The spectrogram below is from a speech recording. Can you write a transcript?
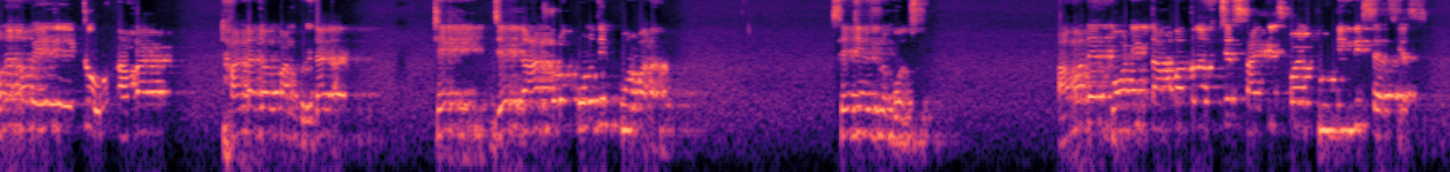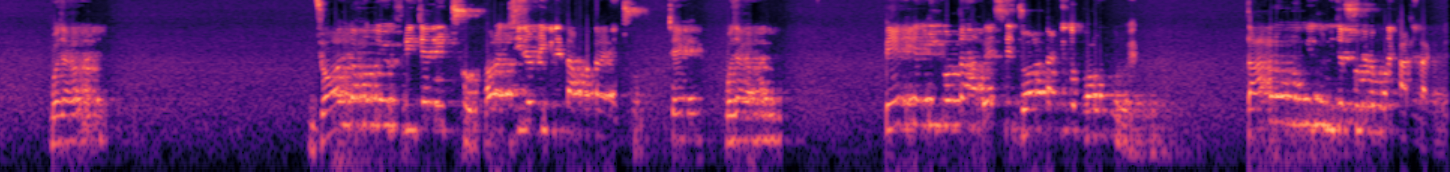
মনে হবে যে একটু আমরা ঠান্ডা জল পান করি, তাই না? ঠিক যে কাজগুলো কোনোদিন করবা না, সেই জিনিসগুলো বলছি। আমাদের বডির তাপমাত্রা হচ্ছে সাঁত্রিশ পয়েন্ট টু ডিগ্রি সেলসিয়াস। বোঝা গেল? জল যখন তুমি ফ্রিজে নিচ্ছ, ধরো জিরো ডিগ্রি তাপমাত্রায় নিচ্ছ, ঠিক? বোঝা গেল? পেটকে কি করতে হবে? সেই জলটা কিন্তু গরম করবে। তারপরে ও কিন্তু নিজের শরীরের মধ্যে কাজে লাগাবে।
